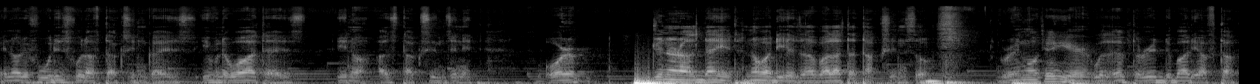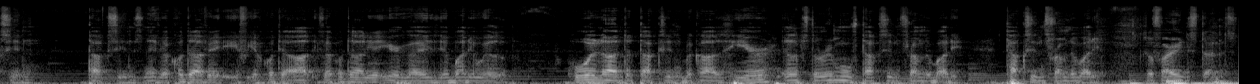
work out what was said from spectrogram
you know the food is full of toxins guys. Even the water is you know has toxins in it. Or general diet. Nowadays have a lot of toxins so growing out your hair will help to rid the body of toxin toxins. Now if you cut off if you cut all if you cut all your hair guys your body will hold on to toxins because hair helps to remove toxins from the body toxins from the body. So for instance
